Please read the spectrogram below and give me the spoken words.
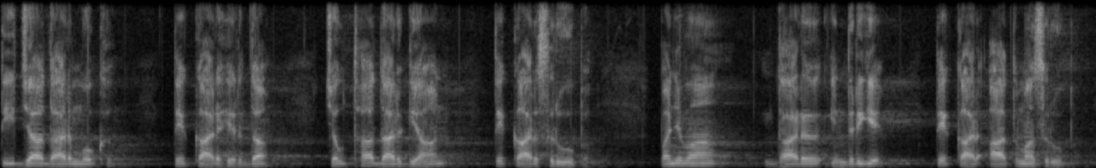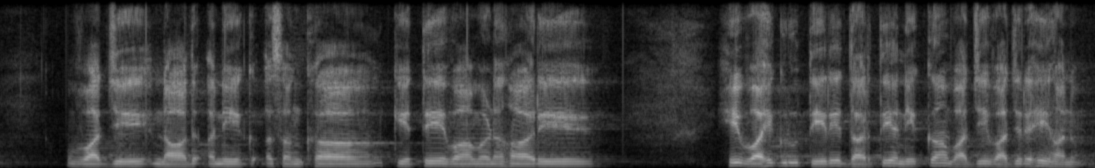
ਤੀਜਾ ਦਰ ਮੁਖ ਤੇ ਘਰ ਹਿਰਦਾ, ਚੌਥਾ ਦਰ ਗਿਆਨ ਤੇ ਘਰ ਸਰੂਪ, ਪੰਜਵਾਂ ਦਰ ਇੰਦਰੀਏ ਤੇ ਘਰ ਆਤਮਾ ਸਰੂਪ। ਵਾਜੇ ਨਾਦ ਅਨੇਕ ਅਸੰਖਾ ਕੇਤੇ ਵਾਵਣ ਹਾਰੇ। ਹੇ ਵਾਹਿਗੁਰੂ, ਤੇਰੇ ਦਰ ਤੇ ਅਨੇਕਾਂ ਵਾਜੇ ਵੱਜ ਰਹੇ ਹਨ।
